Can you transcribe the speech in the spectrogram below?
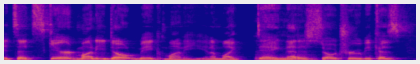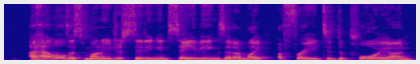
it said scared money don't make money and i'm like dang mm-hmm. that is mm-hmm. so true because I have all this money just sitting in savings that I'm like afraid to deploy on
